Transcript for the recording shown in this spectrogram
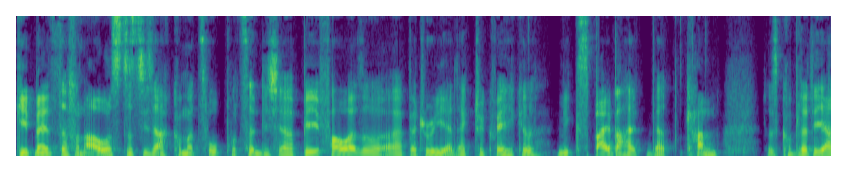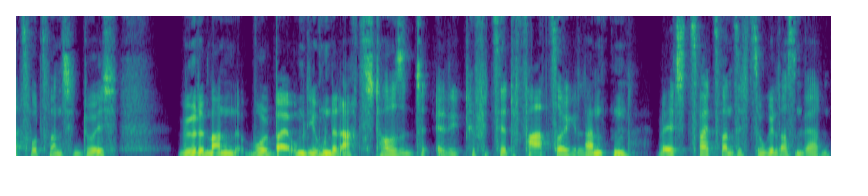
Geht man jetzt davon aus, dass dieser 8,2-prozentige BEV, also äh, Battery Electric Vehicle Mix, beibehalten werden kann, das komplette Jahr 2020 hindurch, würde man wohl bei um die 180.000 elektrifizierte Fahrzeuge landen, welche 2020 zugelassen werden.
